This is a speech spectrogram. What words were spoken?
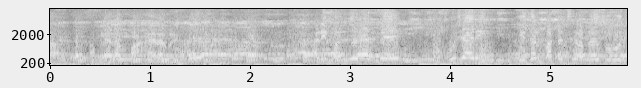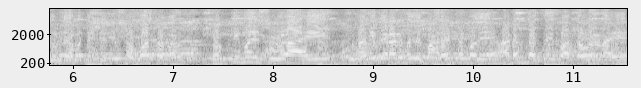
सेवा आपल्याला पाहायला मिळते. आणि मंदिरातले पुजारी केतन पाठक सर आपल्यासोबत जोडले. आपण त्यांच्याशी संवाद साधणार भक्तिमय सोहळा आहे. ठाणेकरांमध्ये महाराष्ट्रामध्ये आनंदाचं वातावरण आहे.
